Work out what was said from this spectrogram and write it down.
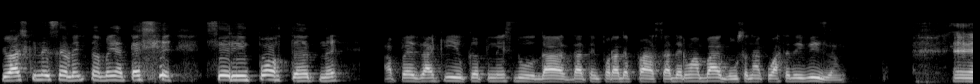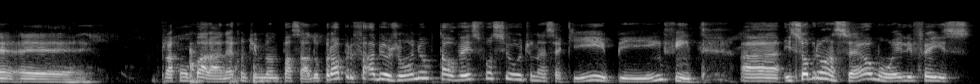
Eu acho que nesse elenco também até seria importante, né? Apesar que o Campinense do, da, da temporada passada era uma bagunça na quarta divisão. É, é para comparar né, com o time do ano passado. O próprio Fábio Júnior talvez fosse útil nessa equipe, enfim. Ah, e sobre o Anselmo, ele fez,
